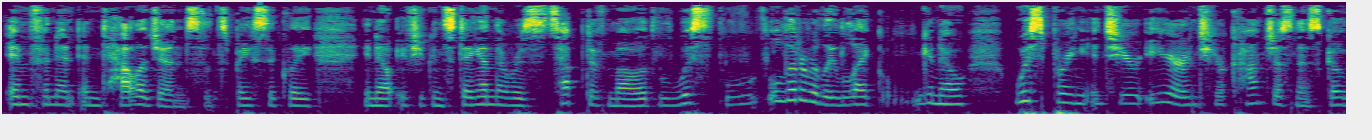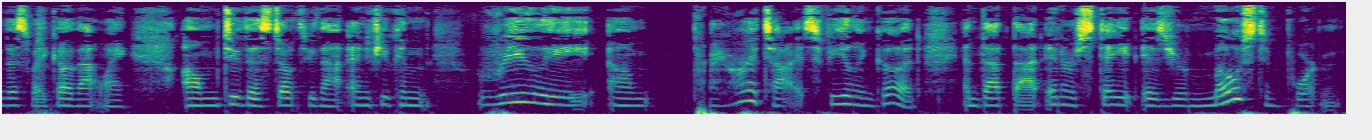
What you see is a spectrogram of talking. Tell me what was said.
infinite intelligence that's basically, you know, if you can stay in the receptive mode, whis- literally like, you know, whispering into your ear, into your consciousness, go this way, go that way, um, do this, don't do that. And if you can really, um, prioritize feeling good and that that inner state is your most important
